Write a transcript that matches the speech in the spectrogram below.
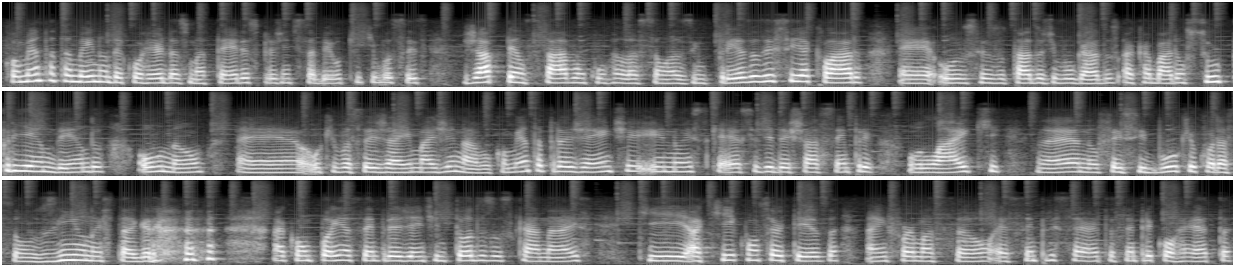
Comenta também no decorrer das matérias para a gente saber o que, que vocês já pensavam com relação às empresas e se, é claro, é, os resultados divulgados acabaram surpreendendo ou não é, o que vocês já imaginavam. Comenta para a gente e não esquece de deixar sempre o like né, no Facebook, o coraçãozinho no Instagram. Acompanha sempre a gente em todos os canais que aqui com certeza a informação é sempre certa, sempre correta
